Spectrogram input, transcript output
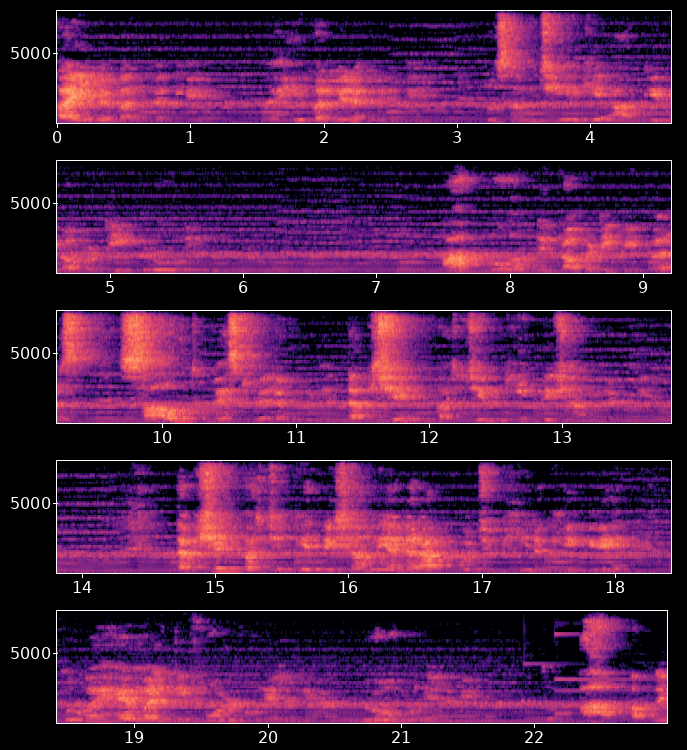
फ़ाइल में बंद करके कहीं पर भी रख लेते हैं तो समझिए कि आपकी प्रॉपर्टी ग्रो नहीं आपको अपने प्रॉपर्टी पेपर्स साउथ वेस्ट में रखनी है दक्षिण पश्चिम की दिशा में रखनी है। दक्षिण पश्चिम की दिशा में अगर आप कुछ भी रखेंगे तो वह मल्टीफोल्ड होने लगेगा ग्रो होने लगेगा। तो आप अपने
